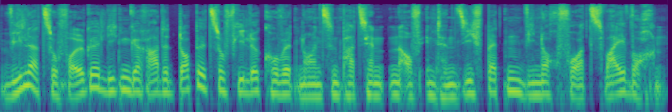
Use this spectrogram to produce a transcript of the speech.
Wieler zufolge liegen gerade doppelt so viele Covid-19-Patienten auf Intensivbetten wie noch vor zwei Wochen.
